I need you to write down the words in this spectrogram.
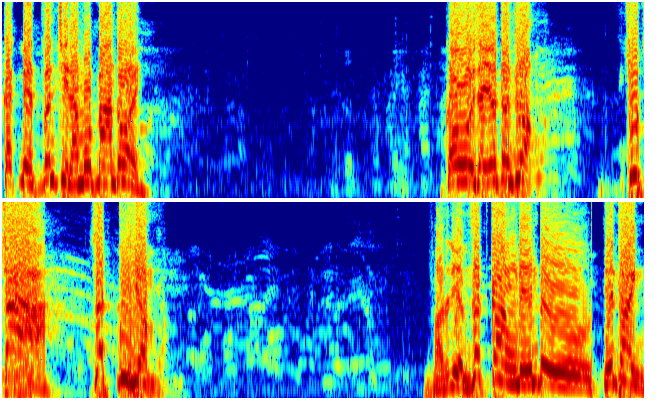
Cách biệt vẫn chỉ là một bàn thôi. Cơ hội dành cho Tân Thượng. Sút xa, Rất nguy hiểm. Và điểm rất căng đến từ Tiến Thành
